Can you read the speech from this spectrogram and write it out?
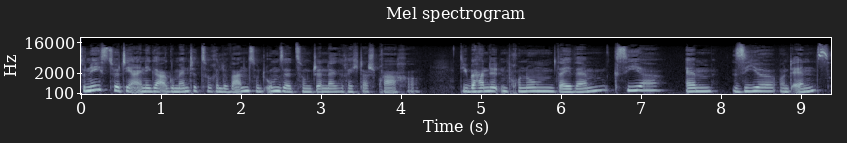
Zunächst hört ihr einige Argumente zur Relevanz und Umsetzung gendergerechter Sprache. Die behandelten Pronomen they, them, xia, em, siehe und ens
